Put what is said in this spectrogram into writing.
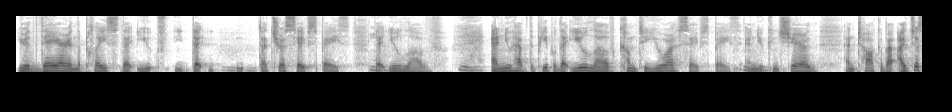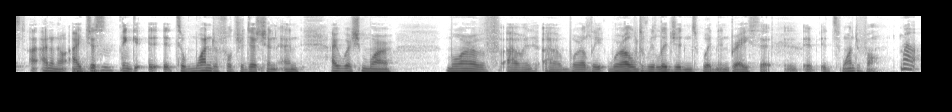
You're there in the place that you that that's your safe space that you love. Yeah. And you have the people that you love come to your safe space, and Mm-hmm. you can share and talk about. I just, I, I don't know. I just Mm-hmm. think it's a wonderful tradition, and I wish more, more of our uh, worldly world religions would embrace it. It, it. It's wonderful. Well,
